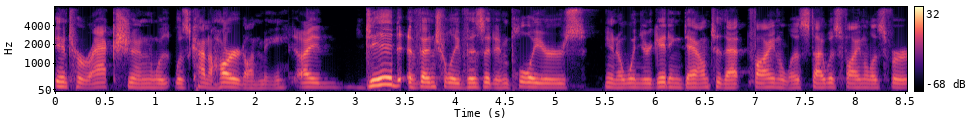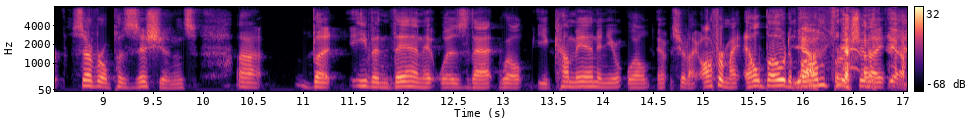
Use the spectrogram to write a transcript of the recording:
interaction was, was kind of hard on me. I did eventually visit employers, you know, when you're getting down to that finalist. I was finalist for several positions. Uh, but even then it was that well you come in and you well should i offer my elbow to yeah, bump or yeah, should i yeah,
